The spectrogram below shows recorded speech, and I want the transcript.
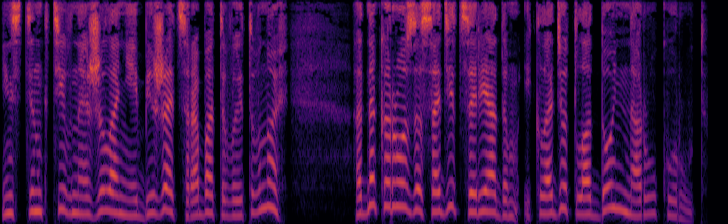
Инстинктивное желание бежать срабатывает вновь, Однако Роза садится рядом и кладет ладонь на руку Рут.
